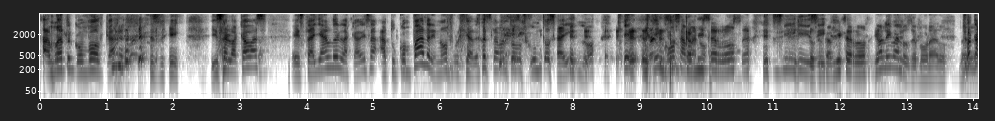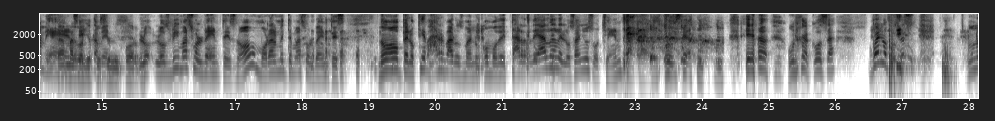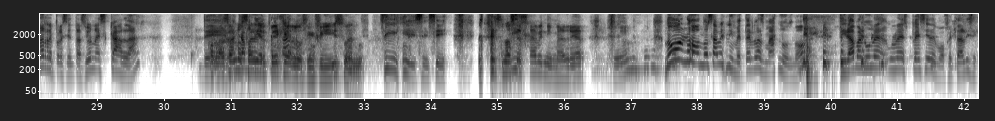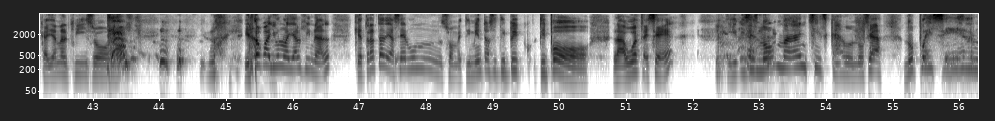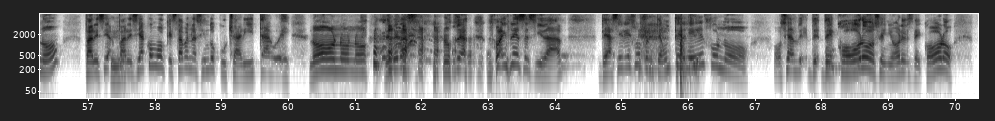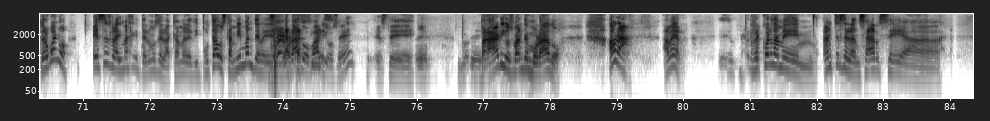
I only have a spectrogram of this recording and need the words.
La mato con vodka. Sí. Y se lo acabas estallando en la cabeza a tu compadre, ¿no? Porque además estaban todos juntos ahí, ¿no? Qué, cosa, su mano. camisa rosa. Sí, Con sí. su camisa rosa. Yo le iba a los de morado. Yo también, Estaba más sí, yo también. Lo- los vi más solventes, ¿no? Moralmente más solventes. No, pero qué bárbaros, mano, como de tardeada de los años 80, cabrón. O sea, era una cosa. Bueno, pues es una representación a escala. De Con razón de odia el peje a los ¿no? fifís, mano. Sí, sí, sí. No Sí. se sabe ni madrear. ¿no? No, no, no saben ni meter las manos, ¿no? Tiraban una, una especie de bofetal y se caían al piso, ¿no? No, Y luego hay uno allá al final que trata de hacer un sometimiento así típico, tipo la UFC. Y dices, no manches, cabrón. O sea, no puede ser, ¿no? Parecía, Sí. parecía como que estaban haciendo cucharita, güey. No, no, no. De veras, o sea, no hay necesidad de hacer eso frente a un teléfono. O sea, de, de- de coro, señores, de coro. Pero bueno, esa es la imagen que tenemos de la Cámara de Diputados. También van de morado Así es. varios, ¿eh? Este, Eh, varios van de morado. Ahora, a ver, eh, recuérdame, antes de lanzarse a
